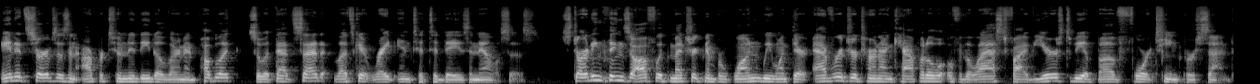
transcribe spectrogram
and it serves as an opportunity to learn in public. So, with that said, let's get right into today's analysis. Starting things off with metric number one, we want their average return on capital over the last five years to be above 14%.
